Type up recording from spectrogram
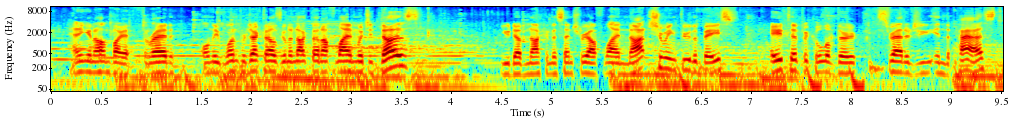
hanging on by a thread. Only one projectile is going to knock that offline, which it does. UW knocking the Sentry offline, not chewing through the base, atypical of their strategy in the past.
